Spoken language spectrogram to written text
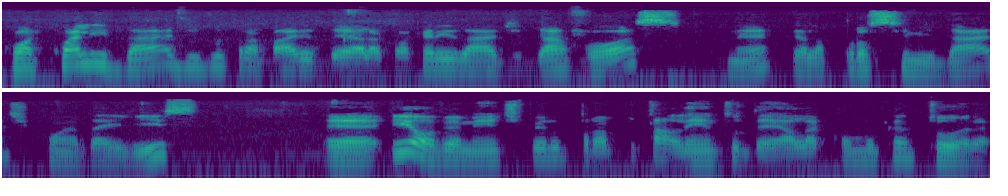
com a qualidade do trabalho dela, com a qualidade da voz, né, pela proximidade com a da Elis, é, e obviamente pelo próprio talento dela como cantora.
